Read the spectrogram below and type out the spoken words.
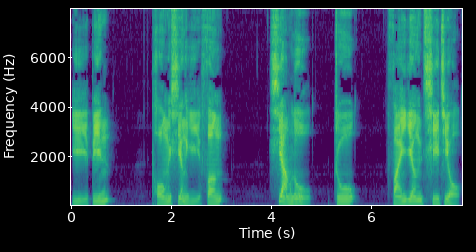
以宾，同姓以封。象鹿朱，凡英七舅，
